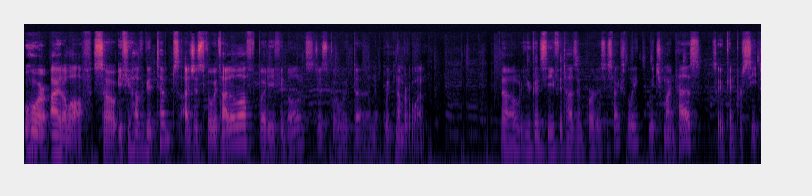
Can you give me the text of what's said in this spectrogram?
or idle off. So if you have good temps, I just go with idle off, but if you don't, just go with with number one. Now you can see if it has imported successfully, which mine has, so you can proceed.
